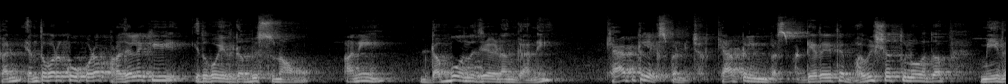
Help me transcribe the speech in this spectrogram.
కానీ ఎంతవరకు కూడా ప్రజలకి ఇదిగో ఇది డబ్బు ఇస్తున్నాము అని డబ్బు అందజేయడం కానీ క్యాపిటల్ ఎక్స్పెండిచర్ క్యాపిటల్ ఇన్వెస్ట్మెంట్ ఏదైతే భవిష్యత్తులో మీద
